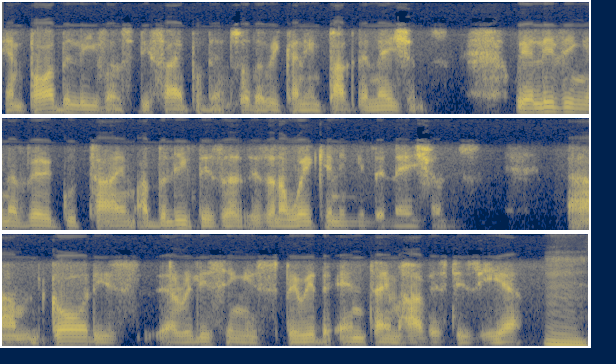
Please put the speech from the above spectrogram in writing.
Empower believers, disciple them so that we can impact the nations. We are living in a very good time. I believe there's, a, there's an awakening in the nations. Um, God is uh, releasing His Spirit. The end time harvest is here. Mm.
